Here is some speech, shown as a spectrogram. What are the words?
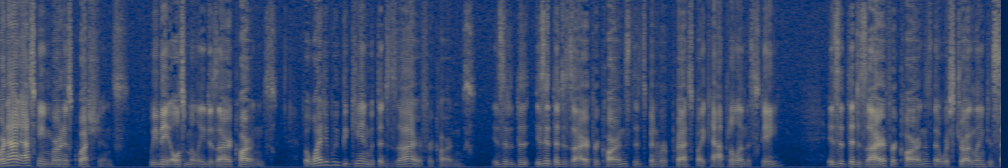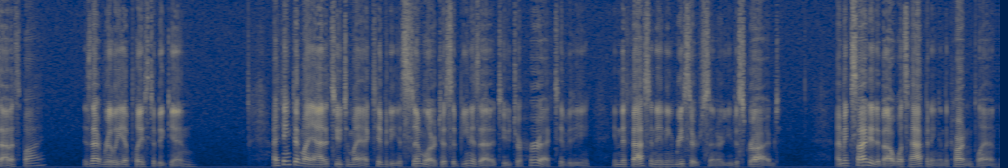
We're not asking Myrna's questions. We may ultimately desire cartons, but why did we begin with the desire for cartons? Is it the, is it the desire for cartons that's been repressed by capital and the state? Is it the desire for cartons that we're struggling to satisfy? Is that really a place to begin? I think that my attitude to my activity is similar to Sabina's attitude to her activity in the fascinating research center you described. I'm excited about what's happening in the carton plant,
